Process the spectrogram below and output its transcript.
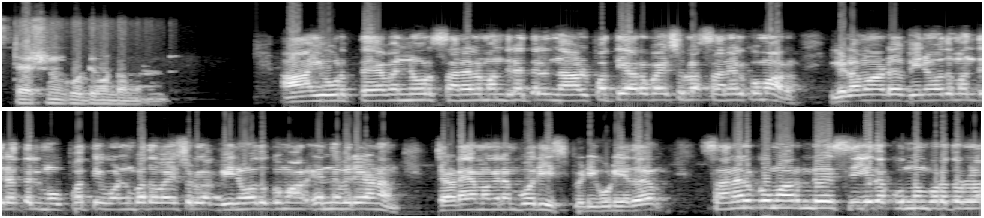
സ്റ്റേഷനിൽ കൂട്ടിക്കൊണ്ടുവന്നിട്ടുണ്ട്. ആയൂർ തേവന്നൂർ സനൽ മന്ദിരത്തിൽ നാൽപ്പത്തി ആറ് വയസ്സുള്ള സനൽകുമാർ ഇളമാട് വിനോദ് മന്ദിരത്തിൽ മുപ്പത്തി ഒൻപത് വയസ്സുള്ള വിനോദ് കുമാർ എന്നിവരെയാണ് ചടയമംഗലം പോലീസ് പിടികൂടിയത്. സനൽകുമാറിന്റെ സീത കുന്നുംപുറത്തുള്ള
